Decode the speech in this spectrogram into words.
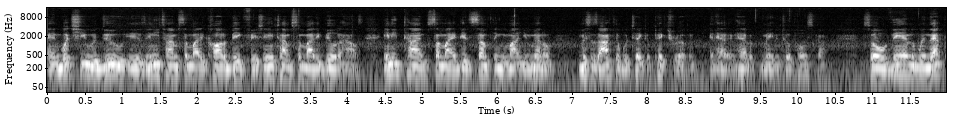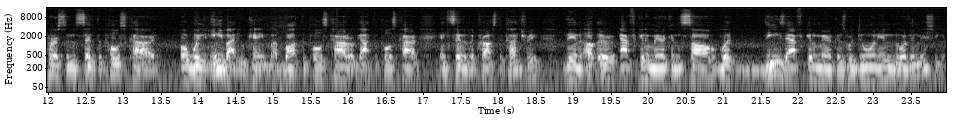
And what she would do is anytime somebody caught a big fish, anytime somebody built a house, anytime somebody did something monumental, Mrs. Arthur would take a picture of it and have, and have it made into a postcard. So then when that person sent the postcard, or when anybody who came uh, bought the postcard or got the postcard and sent it across the country, then other African Americans saw what these African Americans were doing in northern Michigan.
